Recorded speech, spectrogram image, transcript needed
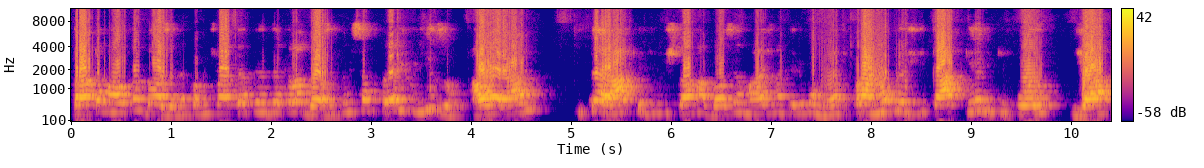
para tomar outra dose. Eventualmente vai até perder aquela dose. Então, isso é um prejuízo ao horário que terá que administrar uma dose a mais naquele momento para não prejudicar aquele que foi já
